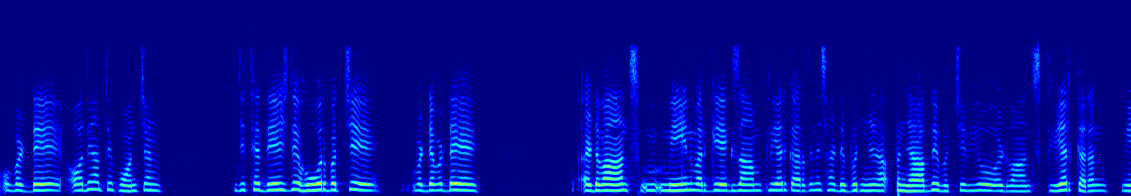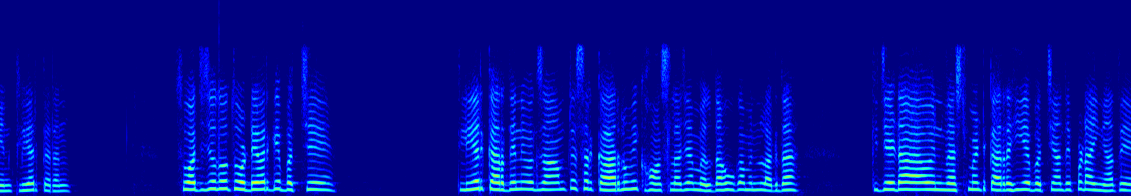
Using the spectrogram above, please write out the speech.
ਉਹ ਵੱਡੇ ਅਹੁਦਿਆਂ ਤੇ ਪਹੁੰਚਣ, ਜਿੱਥੇ ਦੇਸ਼ ਦੇ ਹੋਰ ਬੱਚੇ ਵੱਡੇ ਵੱਡੇ ਐਡਵਾਂਸ ਮੇਨ ਵਰਗੇ ਐਗਜ਼ਾਮ ਕਲੀਅਰ ਕਰਦੇ ਨੇ, ਸਾਡੇ ਪੰਜਾਬ ਦੇ ਬੱਚੇ ਵੀ ਉਹ ਐਡਵਾਂਸ ਕਲੀਅਰ ਕਰਨ ਮੇਨ ਕਲੀਅਰ ਕਰਨ। ਸੋ ਅੱਜ ਜਦੋਂ ਤੁਹਾਡੇ ਵਰਗੇ ਬੱਚੇ ਕਲੀਅਰ ਕਰਦੇ ਨੇ ਉਹ ਐਗਜ਼ਾਮ ਤੇ ਸਰਕਾਰ ਨੂੰ ਵੀ ਇੱਕ ਹੌਸਲਾ ਜਿਹਾ ਮਿਲਦਾ ਹੋਊਗਾ, ਮੈਨੂੰ ਲੱਗਦਾ ਕਿ ਜਿਹੜਾ ਉਹ ਇਨਵੈਸਟਮੈਂਟ ਕਰ ਰਹੀ ਹੈ ਬੱਚਿਆਂ ਤੇ ਪੜ੍ਹਾਈਆਂ ਤੇ,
